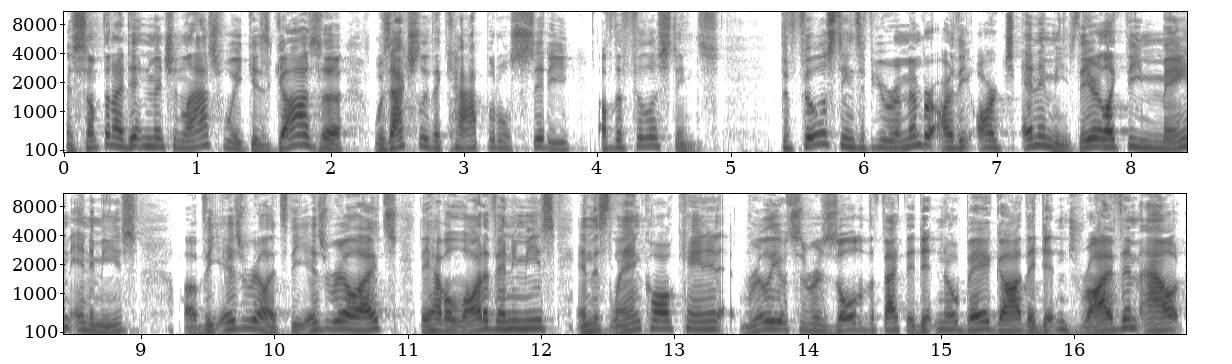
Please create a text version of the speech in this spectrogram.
And something I didn't mention last week is Gaza was actually the capital city of the Philistines. The Philistines, if you remember, are the arch enemies. They are like the main enemies of the Israelites. The Israelites, they have a lot of enemies in this land called Canaan. Really, it's a result of the fact they didn't obey God. They didn't drive them out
